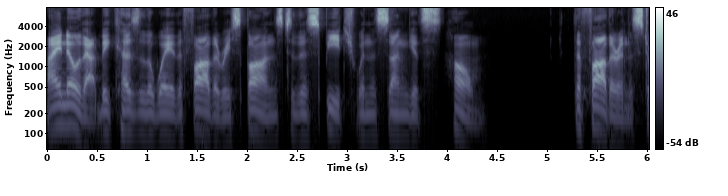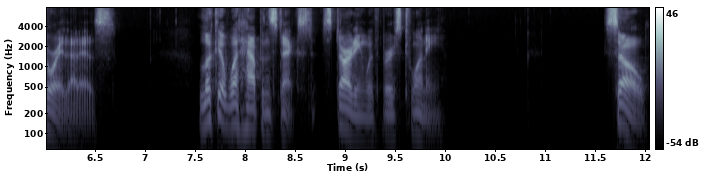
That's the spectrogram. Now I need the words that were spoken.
I know that because of the way the father responds to this speech when the son gets home. The father in the story, that is. Look at what happens next, starting with verse 20. So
